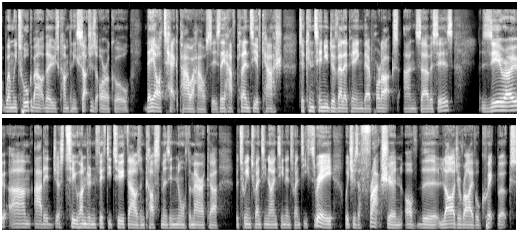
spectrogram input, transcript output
when we talk about those companies such as Oracle, they are tech powerhouses. They have plenty of cash to continue developing their products and services. Xero um, added just 252,000 customers in North America between 2019 and 23, which is a fraction of the larger rival QuickBooks,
